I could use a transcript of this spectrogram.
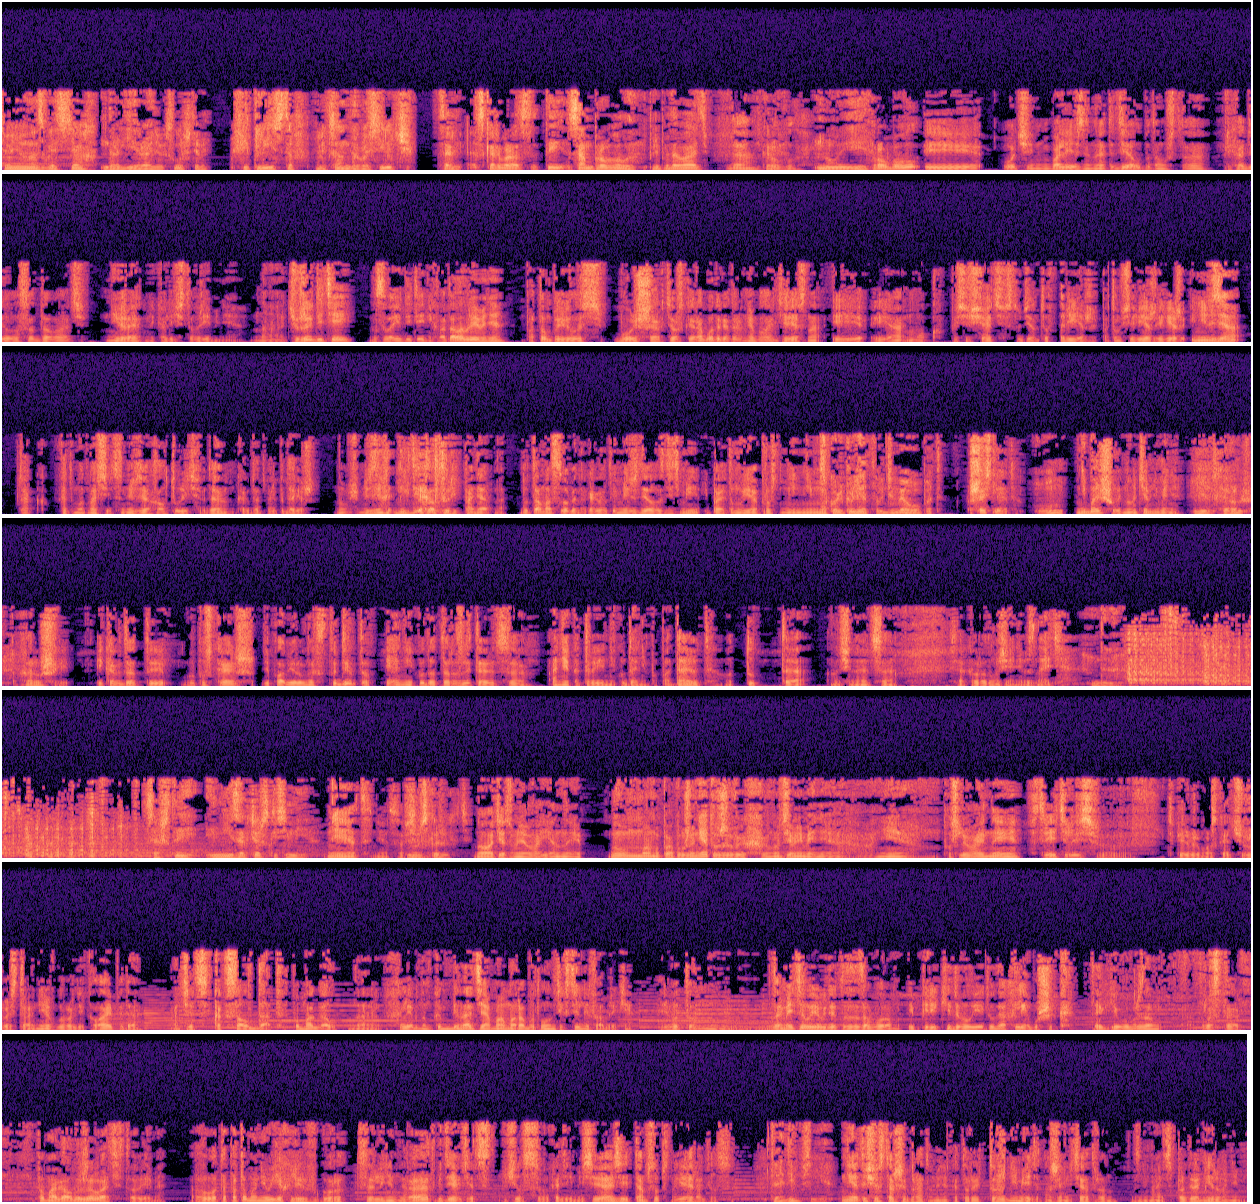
Сегодня у нас в гостях, дорогие радиослушатели, Феклистов Александр Васильевич. Сань, скажи, пожалуйста, ты сам пробовал преподавать? Да, пробовал. Ну и? Пробовал, и очень болезненно это делал, потому что приходилось отдавать невероятное количество времени на чужих детей, на своих детей не хватало времени. Потом появилась больше актерской работы, которая мне была интересна, и я мог посещать студентов реже, потом все реже и реже. И нельзя так к этому относиться, нельзя халтурить, да, когда ты преподаешь. Ну, в общем, нельзя нигде халтурить, понятно. Но там особенно, когда ты имеешь дело с детьми, и поэтому я просто не, не мог... Сколько лет у тебя опыт? Шесть лет. О. Небольшой, но тем не менее. Нет, хороший. Хороший. И когда ты выпускаешь дипломированных студентов, и они куда-то разлетаются, а некоторые никуда не попадают, вот тут-то начинаются всякого рода мучения, вы знаете. Да. Саш, ты не из актерской семьи? Нет, нет, совсем. Ну, расскажи хоть. Ну, отец у меня военный. Ну, мамы и папы уже нету живых, но тем не менее, они после войны встретились теперь уже, можно сказать, в чужой стране, в городе Клайпеда. Отец, как солдат, помогал на хлебном комбинате, а мама работала на текстильной фабрике. И вот он заметил ее где-то за забором и перекидывал ей туда хлебушек. Таким образом, просто помогал выживать в то время. Вот, а потом они уехали в город Ленинград, где отец учился в Академии связи, и там, собственно, я и родился. Ты один в семье? Нет, еще старший брат у меня, который тоже не имеет отношения к театру. Он занимается программированием.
